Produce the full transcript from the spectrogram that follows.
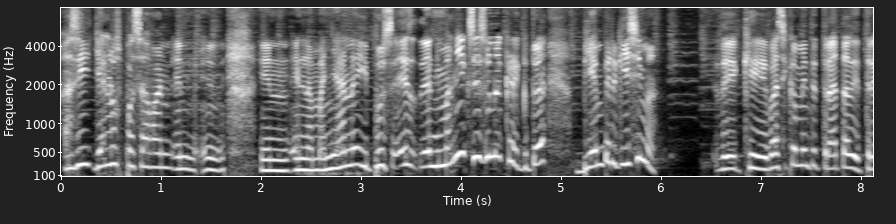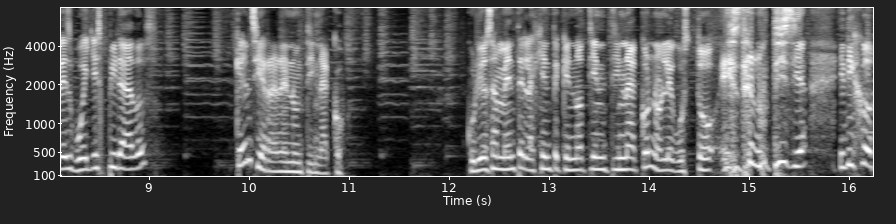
Así, ya los pasaban en, la mañana. Y pues Animaniacs es una caricatura bien verguísima. De que básicamente trata de tres güeyes pirados que encierran en un tinaco. Curiosamente, la gente que no tiene tinaco no le gustó esta noticia y dijo,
